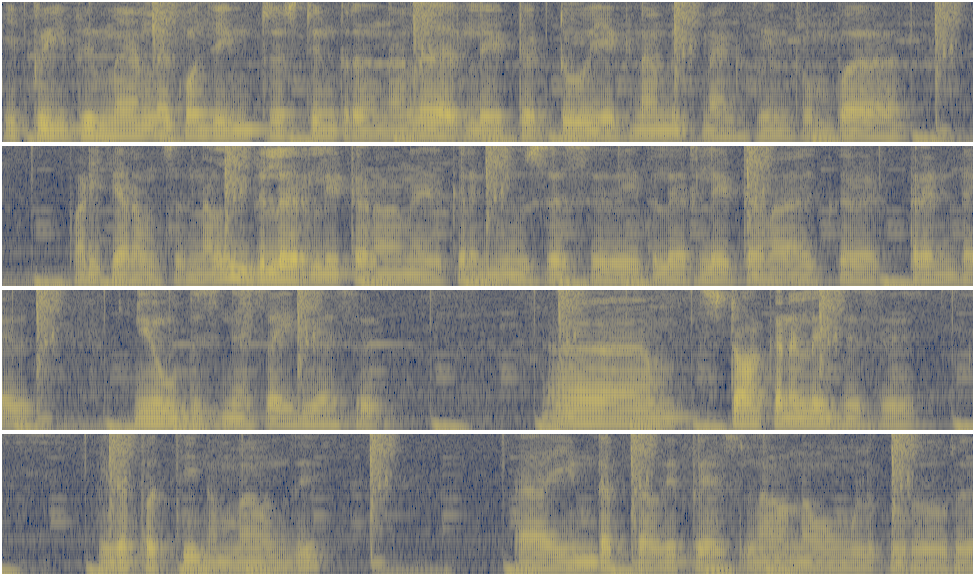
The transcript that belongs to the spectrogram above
இப்போ இது மேலே கொஞ்சம் இன்ட்ரெஸ்ட்டுன்றதுனால ரிலேட்டட் டு எக்கனாமிக் மேக்சின் ரொம்ப படிக்க ஆரம்பிச்சதுனால இதில் ரிலேட்டடான இருக்கிற நியூஸஸ்ஸு இதில் ரிலேட்டடான இருக்கிற trend new business ideas stock analysis இதை பற்றி நம்ம வந்து இன்டெப்த்தாகவே பேசலாம். நான் உங்களுக்கு ஒரு ஒரு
